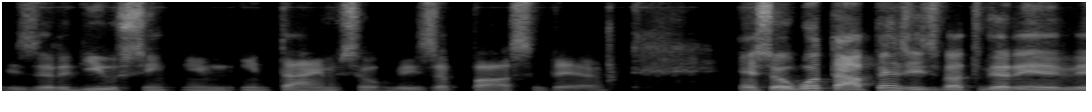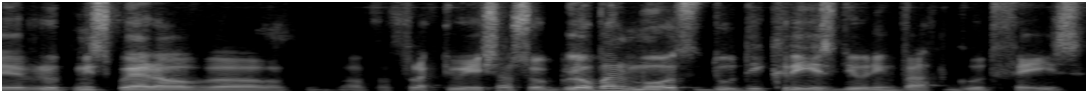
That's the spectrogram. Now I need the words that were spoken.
is reducing in, in time. So there is a pass there. And so what happens is that the, the root mean square of, uh, of fluctuation, so global modes do decrease during that good phase,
